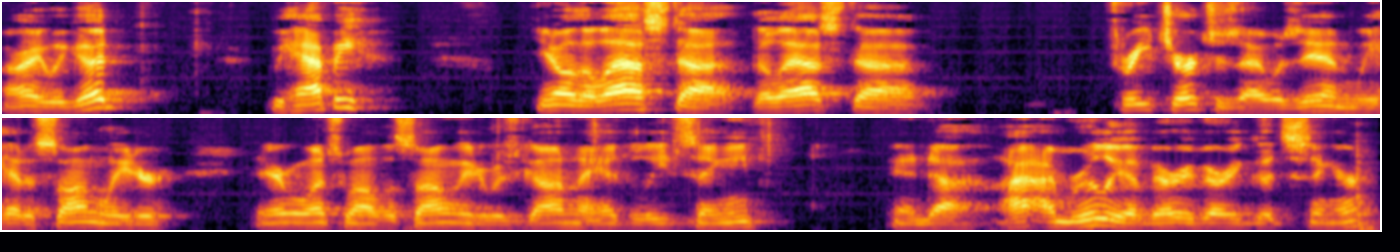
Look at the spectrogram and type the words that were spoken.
All right, we good? We happy? You know, the last uh, the last uh, three churches I was in, we had a song leader, and every once in a while the song leader was gone, and I had the lead singing. And uh, I, I'm really a very very good singer,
